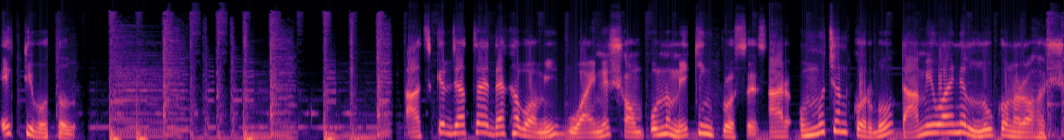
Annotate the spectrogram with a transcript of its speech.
একটি বোতল? আজকের যাত্রায় দেখাবো আমি ওয়াইনের সম্পূর্ণ মেকিং প্রসেস আর উন্মোচন করব দামি ওয়াইনের লুকোনো রহস্য।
